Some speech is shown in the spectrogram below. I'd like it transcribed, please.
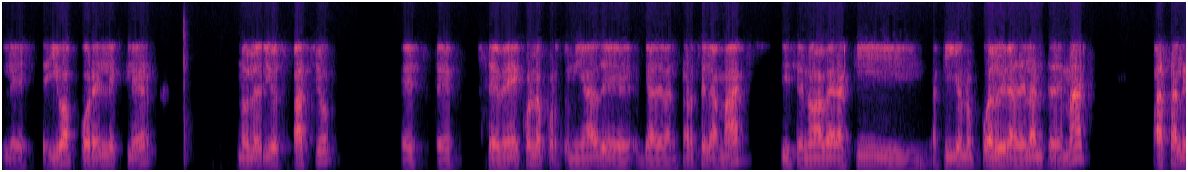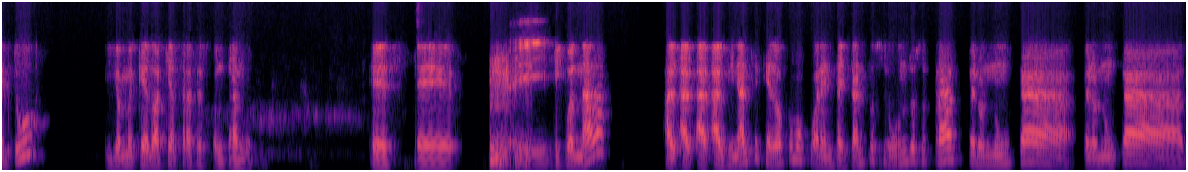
este, iba por el Leclerc, no le dio espacio, este, se ve con la oportunidad de, de adelantársele a Max, dice, no, a ver, aquí, aquí yo no puedo ir adelante de Max, pásale tú, y yo me quedo aquí atrás escoltando. Este, y pues nada, al, al, al, final se quedó como cuarenta y tantos segundos atrás, pero nunca, pero nunca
